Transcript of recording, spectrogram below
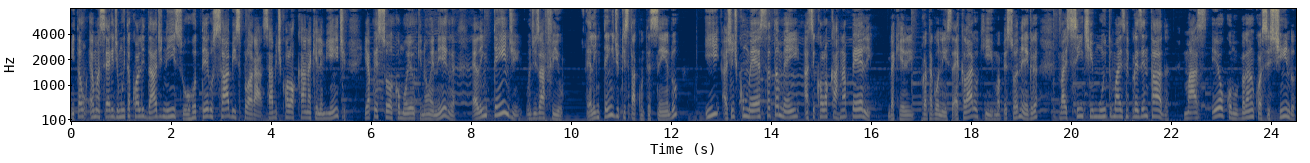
Então é uma série de muita qualidade nisso. O roteiro sabe explorar, sabe te colocar naquele ambiente e a pessoa como eu que não é negra, ela entende o desafio, ela entende o que está acontecendo e a gente começa também a se colocar na pele daquele protagonista. É claro que uma pessoa negra vai se sentir muito mais representada, mas eu, como branco assistindo,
